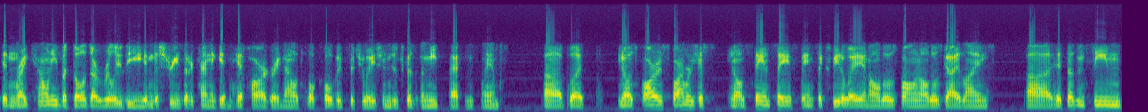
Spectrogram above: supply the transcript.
in Wright County, but those are really the industries that are kind of getting hit hard right now with the whole COVID situation, just because of the meat packing plants. Uh, but you know, as far as farmers just, you know, staying safe, staying six feet away and all those, following all those guidelines, uh, it doesn't seem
